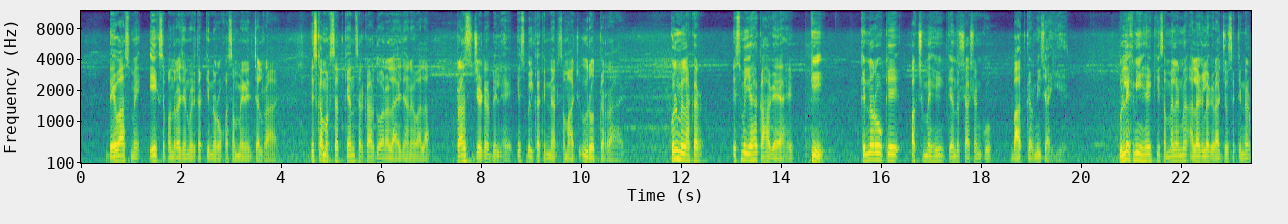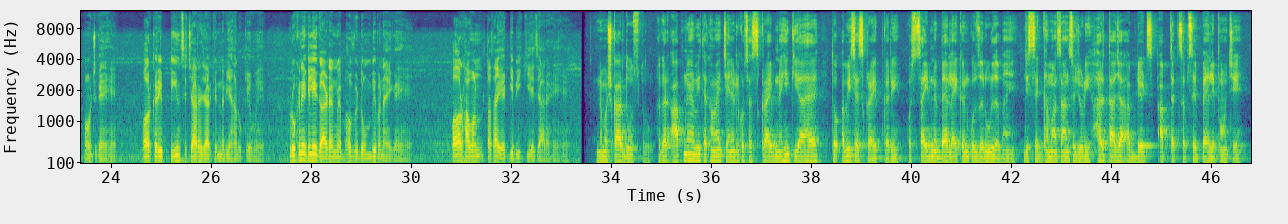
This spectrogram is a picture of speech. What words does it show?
देवास में एक से पंद्रह जनवरी तक किन्नरों का सम्मेलन चल रहा है। इसका मकसद केंद्र सरकार द्वारा लाए जाने वाला ट्रांसजेंडर बिल है। इस बिल का किन्नर समाज विरोध कर रहा है। कुल मिलाकर इसमें यह कहा गया है कि किन्नरों के पक्ष में ही केंद्र शासन को बात करनी चाहिए। उल्लेखनीय है कि सम्मेलन में अलग अलग राज्यों से किन्नर पहुँच गए हैं और करीब तीन से चार हज़ार किन्नर यहाँ रुके हुए हैं। रुकने के लिए गार्डन में भव्य डोम भी बनाए गए हैं और हवन तथा यज्ञ भी किए जा रहे हैं। नमस्कार दोस्तों, अगर आपने अभी तक हमारे चैनल को सब्सक्राइब नहीं किया है तो अभी सब्सक्राइब करें और साइड में बेल आइकन को ज़रूर दबाएँ, जिससे घमासान से जुड़ी हर ताज़ा अपडेट्स आप तक सबसे पहले पहुँचें।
